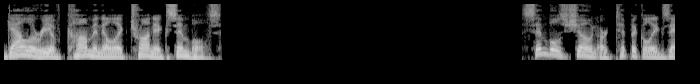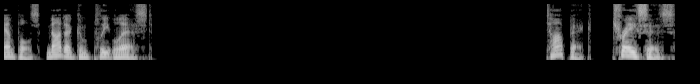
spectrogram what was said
Gallery of common electronic symbols Symbols shown are typical examples, not a complete list. Traces.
